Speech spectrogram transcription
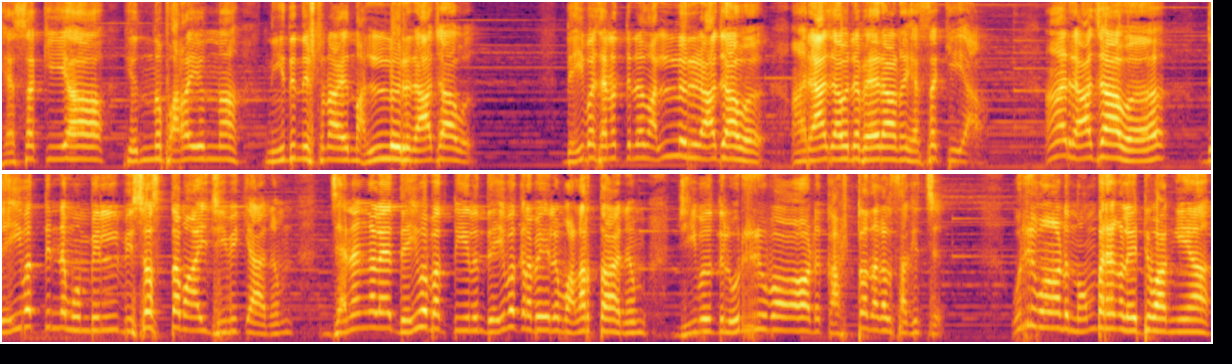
ഹെസക്കിയ എന്ന് പറയുന്ന നീതിനിഷ്ഠനായ നല്ലൊരു രാജാവ്. ദൈവജനത്തിന്റെ നല്ലൊരു രാജാവ്. ആ രാജാവിന്റെ പേരാണ് ഹെസക്കിയ. ആ രാജാവ് ദൈവത്തിന്റെ മുമ്പിൽ വിശ്വസ്തമായി ജീവിക്കാനും ജനങ്ങളെ ദൈവഭക്തിയിലും ദൈവകൃപയിലും വളർത്താനും ജീവിതത്തിൽ ഒരുപാട് കഷ്ടതകൾ സഹിച്ച് ഒരുപാട് നൊമ്പരങ്ങൾ ഏറ്റുവാങ്ങിയ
